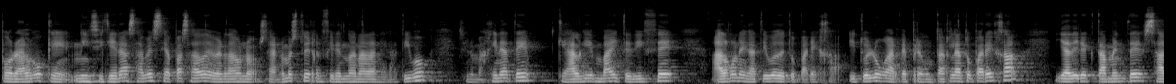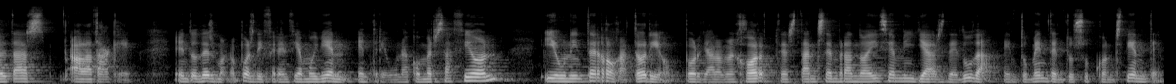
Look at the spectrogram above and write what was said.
por algo que ni siquiera sabes si ha pasado de verdad o no. O sea, no me estoy refiriendo a nada negativo, sino imagínate que alguien va y te dice algo negativo de tu pareja y tú en lugar de preguntarle a tu pareja ya directamente saltas al ataque. Entonces, bueno, pues diferencia muy bien entre una conversación y un interrogatorio, porque a lo mejor te están sembrando ahí semillas de duda en tu mente, en tu subconsciente.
